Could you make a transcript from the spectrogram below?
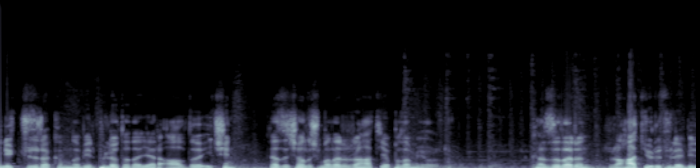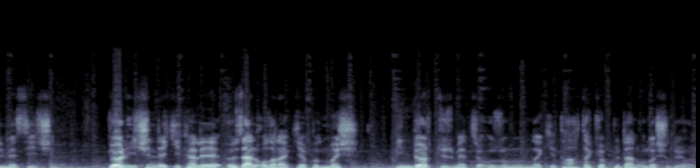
1300 rakımlı bir pilotada yer aldığı için kazı çalışmaları rahat yapılamıyordu. Kazıların rahat yürütülebilmesi için göl içindeki kaleye özel olarak yapılmış 1400 metre uzunluğundaki tahta köprüden ulaşılıyordu.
